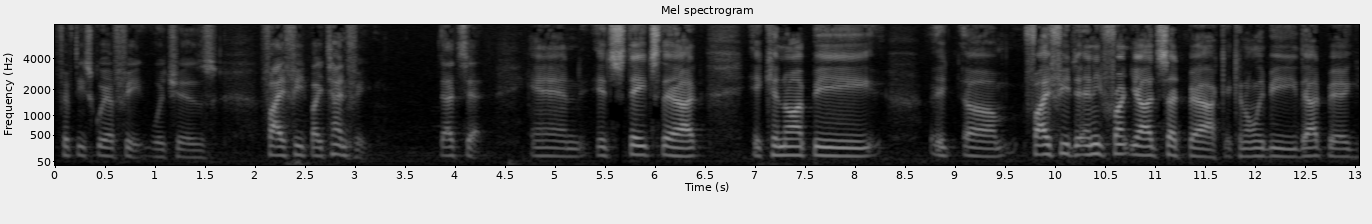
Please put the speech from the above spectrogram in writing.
fifty square feet, which is five feet by ten feet. That's it. And it states that it cannot be, it, um, five feet to any front yard setback, it can only be that big,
